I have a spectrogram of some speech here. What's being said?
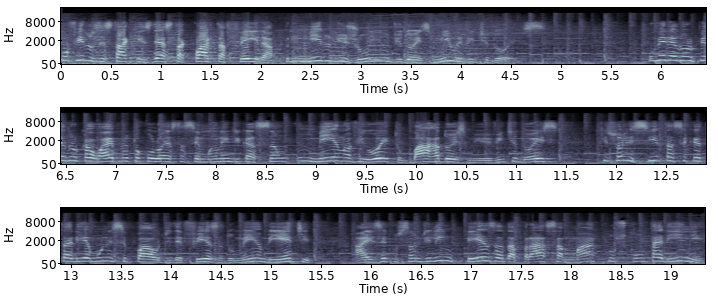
Confira os destaques desta quarta-feira, 1 de junho de 2022. O vereador Pedro Kawai protocolou esta semana a indicação 1698-2022, que solicita à Secretaria Municipal de Defesa do Meio Ambiente a execução de limpeza da Praça Marcos Contarini,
